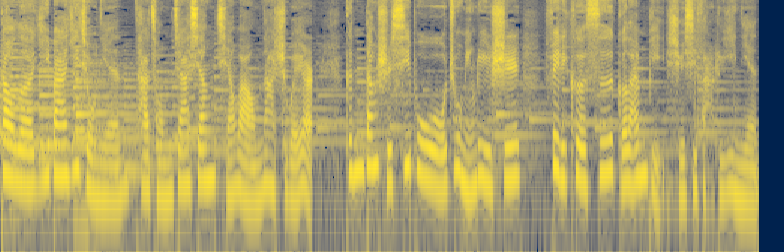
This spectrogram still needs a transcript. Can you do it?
到了一八一九年，他从家乡前往纳什维尔，跟当时西部著名律师费利克斯·格兰比学习法律一年。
